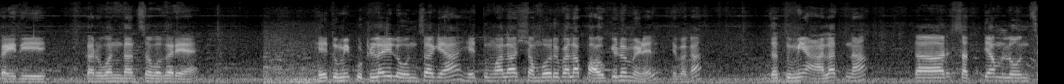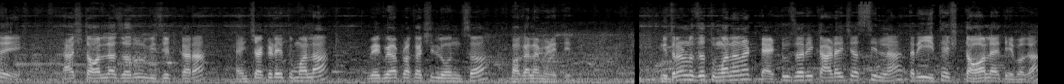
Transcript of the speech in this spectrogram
कैदी करवंदाचं वगैरे आहे. हे तुम्ही कुठलंही लोणचं घ्या. हे तुम्हाला शंभर रुपयाला पाव किलो मिळेल. हे बघा जर तुम्ही आलात ना तर सत्यम लोणचे ह्या स्टॉलला जरूर व्हिजिट करा. यांच्याकडे तुम्हाला वेगवेगळ्या प्रकारची लोणचं बघायला मिळतील. मित्रांनो जर तुम्हाला ना टॅटू जरी काढायचे असतील ना तरी इथे स्टॉल आहेत हे बघा.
